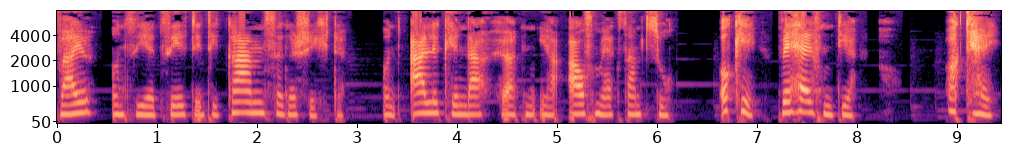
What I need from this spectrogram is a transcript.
weil, und sie erzählte die ganze Geschichte. Und alle Kinder hörten ihr aufmerksam zu. Okay, wir helfen dir. Okay,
